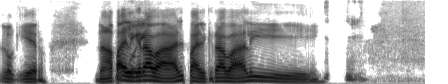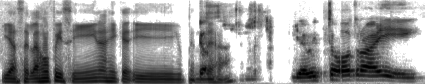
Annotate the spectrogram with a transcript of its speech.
Lo quiero. Nada, para él Oye. grabar, para él grabar y, y hacer las oficinas y, que, y pendeja. Yo he visto otro ahí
